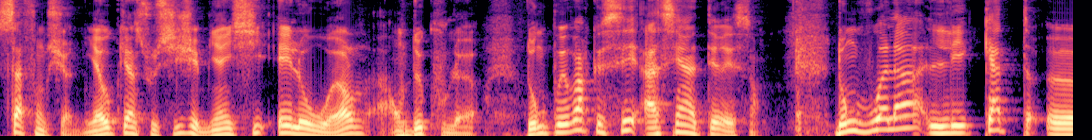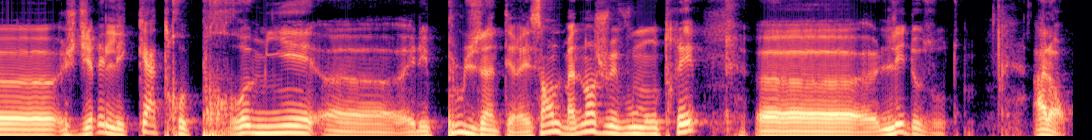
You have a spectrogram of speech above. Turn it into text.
ça fonctionne. Il n'y a aucun souci, j'ai bien ici Hello World en deux couleurs. Donc vous pouvez voir que c'est assez intéressant. Donc voilà les quatre, euh, je dirais les quatre premiers euh, et les plus intéressantes. Maintenant, je vais vous montrer euh, les deux autres. Alors,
